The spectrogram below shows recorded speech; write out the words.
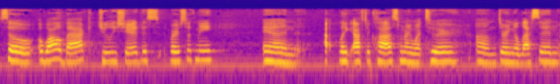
so a while back, Julie shared this verse with me, and uh, like after class when I went to her um, during a lesson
